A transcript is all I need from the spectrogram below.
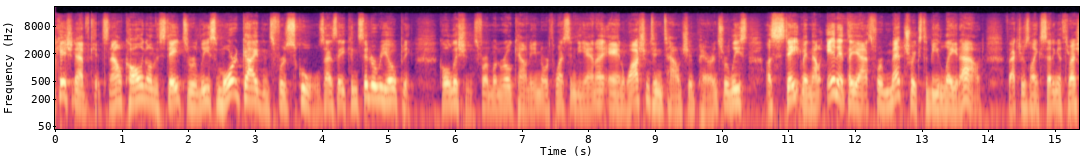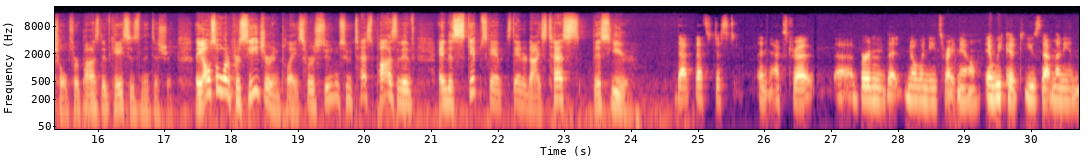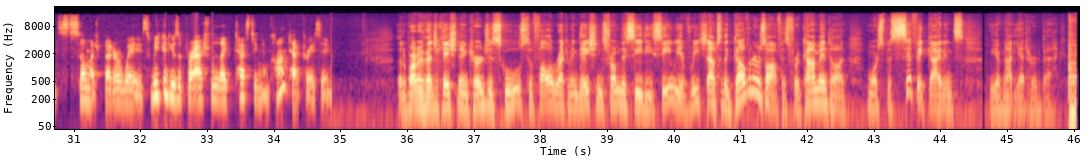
Education advocates now calling on the state to release more guidance for schools as they consider reopening. Coalitions from Monroe County, Northwest Indiana, and Washington Township parents released a statement. Now, in it, they asked for metrics to be laid out, factors like setting a threshold for positive cases in the district. They also want a procedure in place for students who test positive and to skip standardized tests this year. That that's just an extra burden that no one needs right now. And we could use that money in so much better ways. We could use it for actually like testing and contact tracing. The Department of Education encourages schools to follow recommendations from the CDC. We have reached out to the governor's office for comment on more specific guidance. We have not yet heard back.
